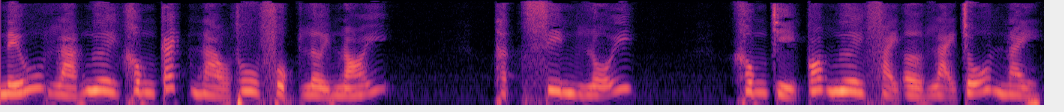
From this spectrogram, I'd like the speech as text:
nếu là ngươi không cách nào thu phục lời nói. Thật xin lỗi. Không chỉ có ngươi phải ở lại chỗ này.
